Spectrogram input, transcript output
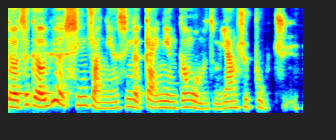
的这个月薪转年薪的概念，跟我们怎么样去布局。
